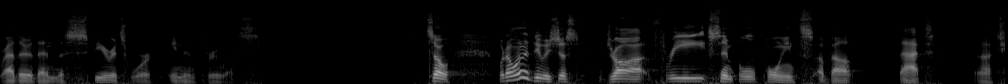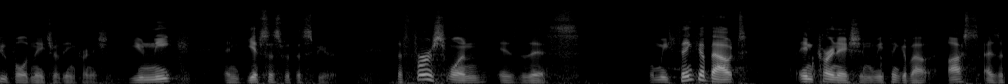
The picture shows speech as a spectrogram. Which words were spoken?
rather than the Spirit's work in and through us. So, what I want to do is just draw out three simple points about that uh, twofold nature of the incarnation unique and gifts us with the Spirit. The first one is this when we think about incarnation, we think about us as a,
